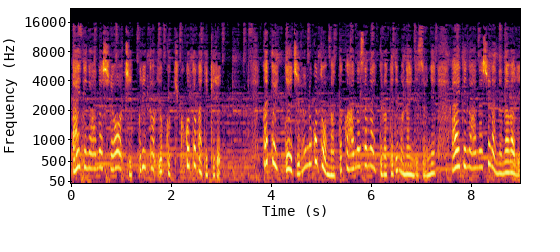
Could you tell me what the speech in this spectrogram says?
相手の話をじっくりとよく聞くことができる。かといって自分のことを全く話さないってわけでもないんですよね。相手の話が7割、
